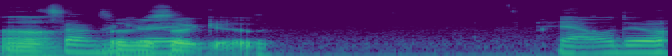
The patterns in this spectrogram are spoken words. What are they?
oh, sounds that'd be great. so good. Yeah, we'll do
